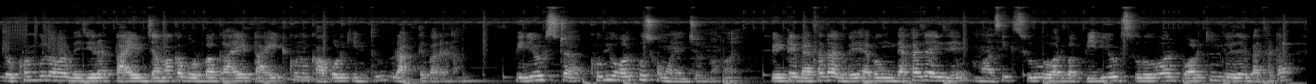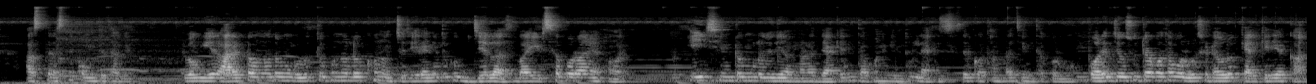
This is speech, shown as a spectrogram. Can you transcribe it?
লক্ষণগুলো হবে যে এরা টাইট জামা কাপড় বা গায়ে টাইট কোনো কাপড় কিন্তু রাখতে পারে না। পিরিয়ডসটা খুবই অল্প সময়ের জন্য হয়। পেটে ব্যথা থাকবে এবং দেখা যায় যে মাসিক শুরু হওয়ার বা পিরিয়ড শুরু হওয়ার পর কিন্তু এদের ব্যথাটা আস্তে আস্তে কমতে থাকে। এবং এর আরেকটা অন্যতম গুরুত্বপূর্ণ লক্ষণ হচ্ছে যে এরা কিন্তু খুব জেলাস বা ঈর্ষাপরায়ণ হয়। এই সিমটমগুলো যদি আপনারা দেখেন, তখন কিন্তু ল্যাক্সিসের কথা আমরা চিন্তা করব। পরের যে ওষুধটার কথা বলব, সেটা হলো ক্যালকেরিয়া কাল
